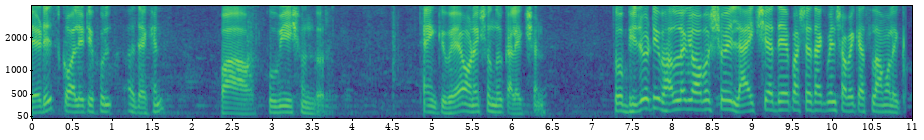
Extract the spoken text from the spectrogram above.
লেডিস কোয়ালিটি ফুল দেখেন। পাও খুবই সুন্দর। থ্যাংক ইউ ভাইয়া, অনেক সুন্দর কালেকশন তো ভিডিওটি ভালো লাগলে অবশ্যই লাইক শেয়ার দিয়ে পাশে থাকবেন। সবাইকে আসসালামু আলাইকুম।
